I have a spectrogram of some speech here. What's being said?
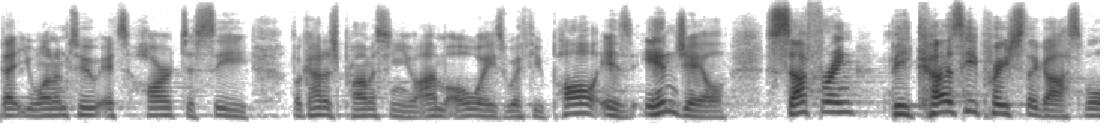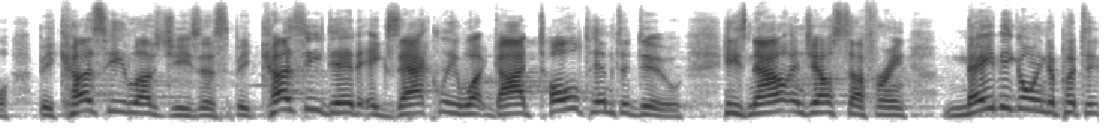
that you want them to, it's hard to see. But God is promising you, I'm always with you. Paul is in jail, suffering because he preached the gospel, because he loves Jesus, because he did exactly what God told him to do. He's now in jail suffering, maybe going to, put to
